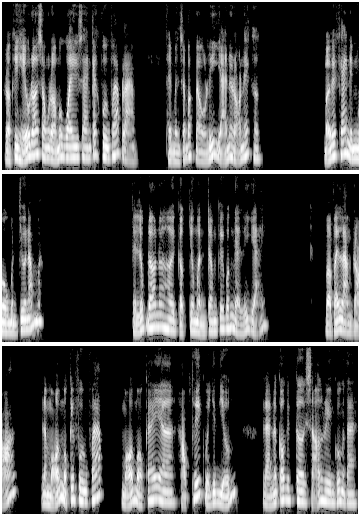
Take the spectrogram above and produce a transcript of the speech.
Rồi khi hiểu đó xong rồi mới quay sang các phương pháp làm. Thì mình sẽ bắt đầu lý giải nó rõ nét hơn bởi cái khái niệm nguồn mình chưa nắm á, thì lúc đó nó hơi cực cho mình trong cái vấn đề lý giải. Và phải làm rõ là mỗi một cái phương pháp, mỗi một cái à, học thuyết về dinh dưỡng là nó có cái cơ sở riêng của người ta.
